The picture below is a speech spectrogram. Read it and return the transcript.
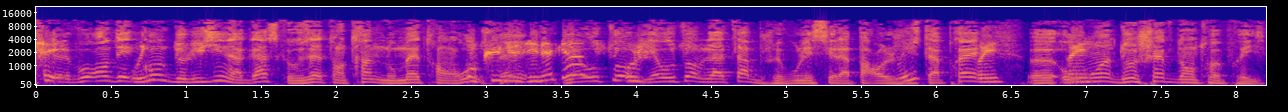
C'est- vous vous rendez oui. compte de l'usine à gaz que vous êtes en train de nous mettre en route Aucune usine à il y a gaz. autour, il y a autour de la table, je vais vous laisser la parole Oui. juste après, Oui. euh, au moins deux chefs d'entreprise.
